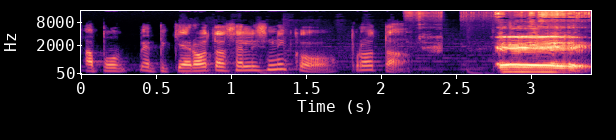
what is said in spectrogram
από επικαιρότητα. Θέλεις, Νίκο, πρώτα. Ε,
